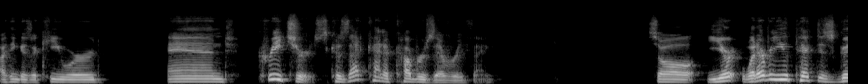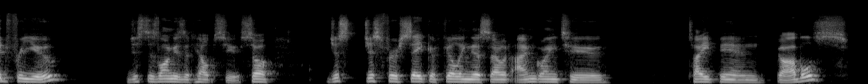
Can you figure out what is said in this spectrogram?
I think is a keyword. And creatures, because that kind of covers everything. So your whatever you picked is good for you, just as long as it helps you. So just, just for sake of filling this out, I'm going to type in gobbles,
